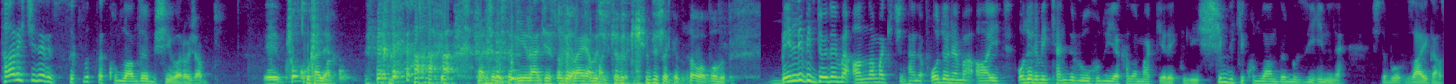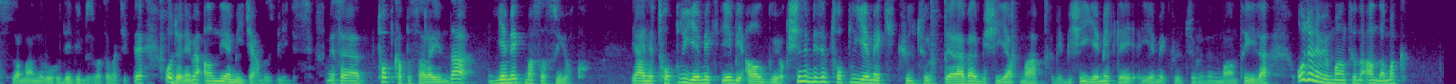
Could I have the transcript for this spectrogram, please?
Tarihçilerin sıklıkla kullandığı bir şey var hocam. Ee, çok hoşuma. Kalem. Açılıştaki iğrenç espriyi ben yapmak istedim. Kötü şakası tamam olur. Belli bir dönemi anlamak için hani o döneme ait, o dönemin kendi ruhunu yakalamak gerekliliği, şimdiki kullandığımız zihinle, işte bu Zygas zamanlı ruhu dediğimiz matematikte o dönemi anlayamayacağımız bilgisi. Mesela Topkapı Sarayı'nda yemek masası yok. Yani toplu yemek diye bir algı yok. Şimdi bizim toplu yemek kültür, beraber bir şey yapma bir şey yemekle yemek kültürünün mantığıyla o dönemin mantığını anlamak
